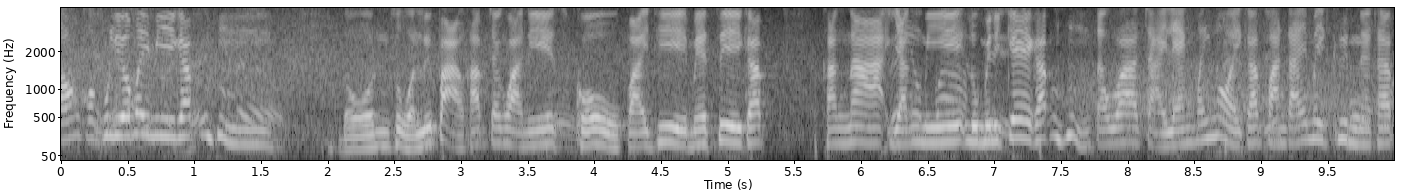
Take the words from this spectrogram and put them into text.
2 ของคุณเลียวไม่มีครับอื้อหือโดนสวนหรือเปล่าครับ จังหวะนี้สโคไปที่เมสซี่ครับ ข้างหน้ายังมีลูมินิเก้ครับอื้อหือแต่ว่าจ่ายแรงไปหน่อยครับฟันได้ไม่ขึ้นนะครับ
